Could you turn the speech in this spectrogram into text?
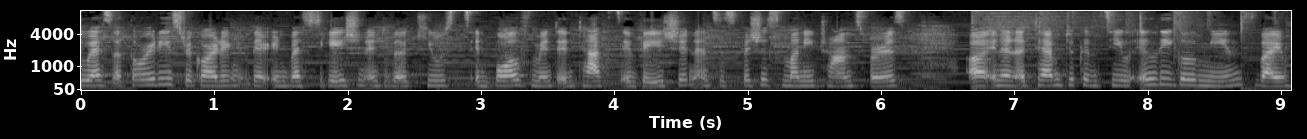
U.S. authorities regarding their investigation into the accused's involvement in tax evasion and suspicious money transfers uh, in an attempt to conceal illegal means by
